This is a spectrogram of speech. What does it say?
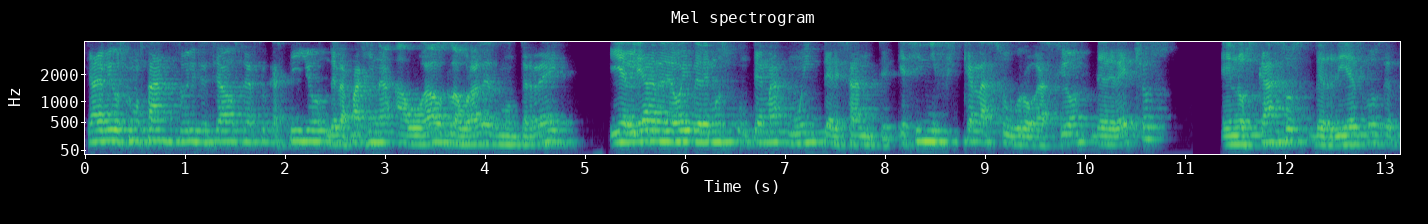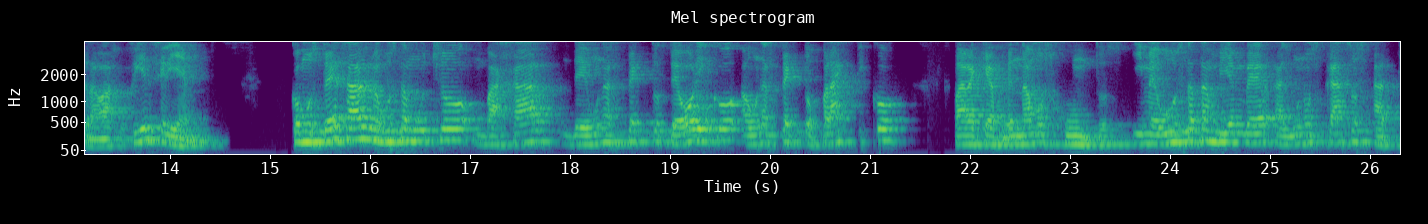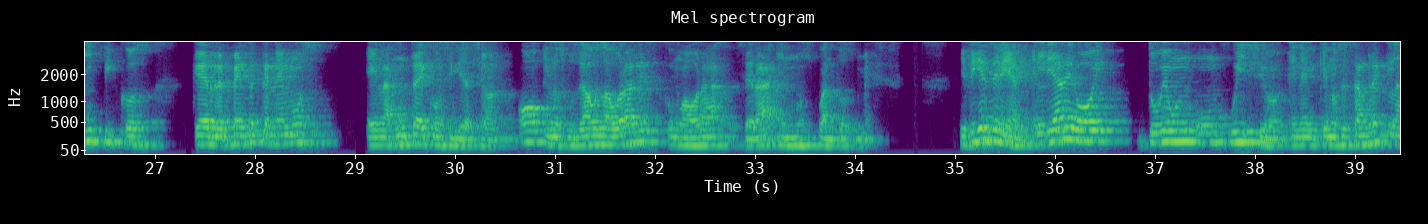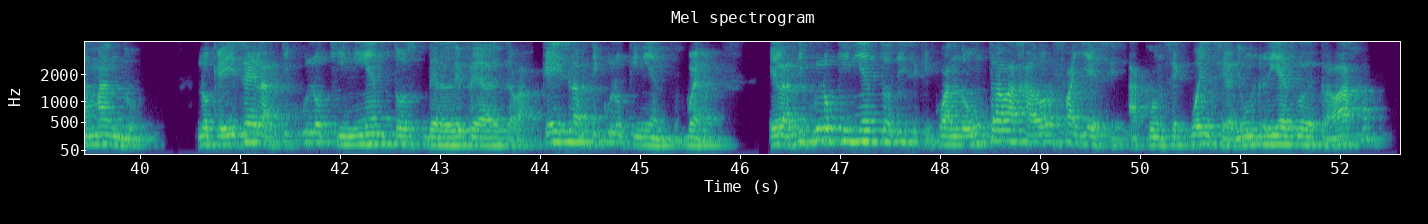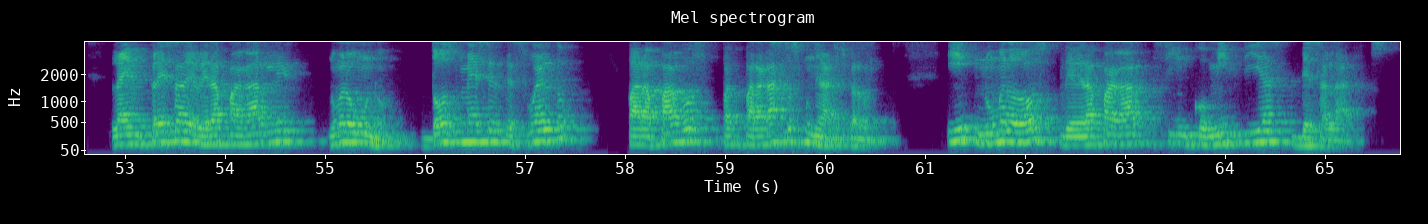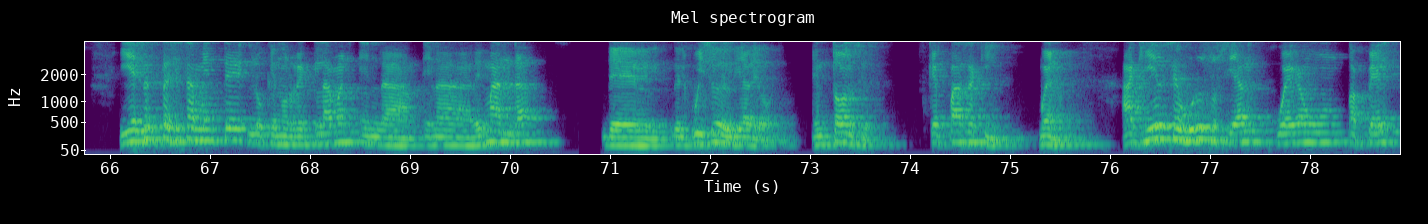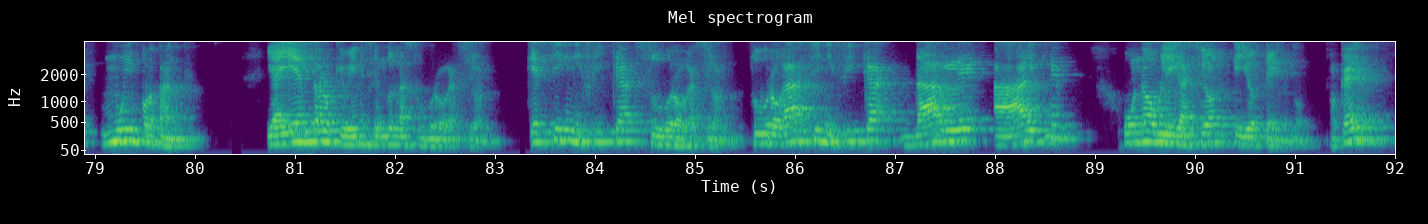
¿Qué hay amigos? ¿Cómo están? Soy licenciado Sergio Castillo de la página Abogados Laborales Monterrey y el día de hoy veremos un tema muy interesante. ¿Qué significa la subrogación de derechos en los casos de riesgos de trabajo? Fíjense bien. Como ustedes saben, me gusta mucho bajar de un aspecto teórico a un aspecto práctico para que aprendamos juntos. Y me gusta también ver algunos casos atípicos que de repente tenemos en la Junta de Conciliación o en los juzgados laborales, como ahora será en unos cuantos meses. Y fíjense bien, el día de hoy tuve un, juicio en el que nos están reclamando lo que dice el artículo 500 de la Ley Federal del Trabajo. ¿Qué dice el artículo 500? Bueno, el artículo 500 dice que cuando un trabajador fallece a consecuencia de un riesgo de trabajo, la empresa deberá pagarle, número uno, dos meses de sueldo para pagos, para, gastos funerarios, perdón. Y número dos, deberá pagar cinco mil días de salarios. Y eso es precisamente lo que nos reclaman en la, en la demanda del, del juicio del día de hoy. Entonces, ¿qué pasa aquí? Bueno, aquí el Seguro Social juega un papel muy importante. Y ahí entra lo que viene siendo la subrogación. ¿Qué significa subrogación? Subrogar significa darle a alguien una obligación que yo tengo, ¿ok?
